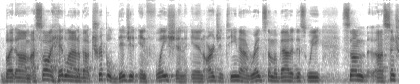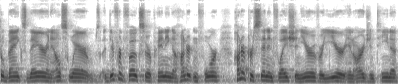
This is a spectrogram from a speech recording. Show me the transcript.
But um, I saw a headline about triple digit inflation in Argentina. I read some about it this week. Some uh, central banks there and elsewhere, different folks are pinning 104, 100% inflation year over year in Argentina.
